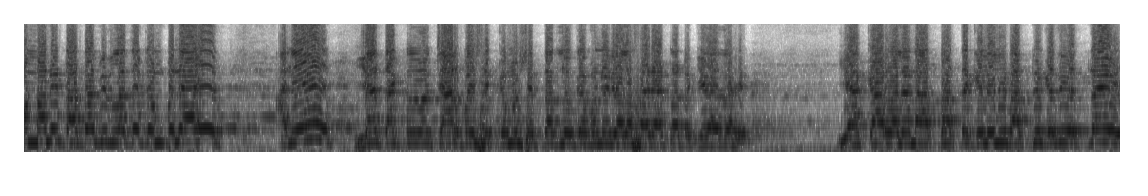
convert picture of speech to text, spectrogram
अंबानी टाटा बिर्लाच्या कंपन्या आहेत. आणि या ट्रॅक्टरवर चार पैसे कमवू शकतात लोक म्हणून याला साडे अठरा टक्के व्याज आहे. या कारवाल्यांना आत्महत्या केलेली बातमी कधी येत नाही?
